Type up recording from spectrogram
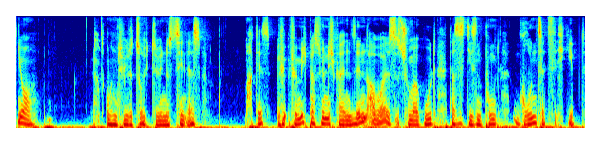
Ja, und wieder zurück zu Windows 10S. Macht jetzt für mich persönlich keinen Sinn, aber es ist schon mal gut, dass es diesen Punkt grundsätzlich gibt.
